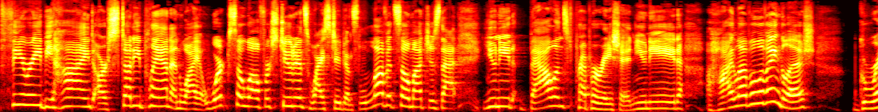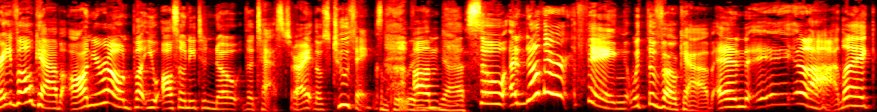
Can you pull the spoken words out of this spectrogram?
theory behind our study plan and why it works so well for students, why students love it so much is that you need balanced preparation. You need a high level of English, great vocab on your own, but you also need to know the test, right? Those two things. Completely. Um, yes. So another thing with the vocab and uh, like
